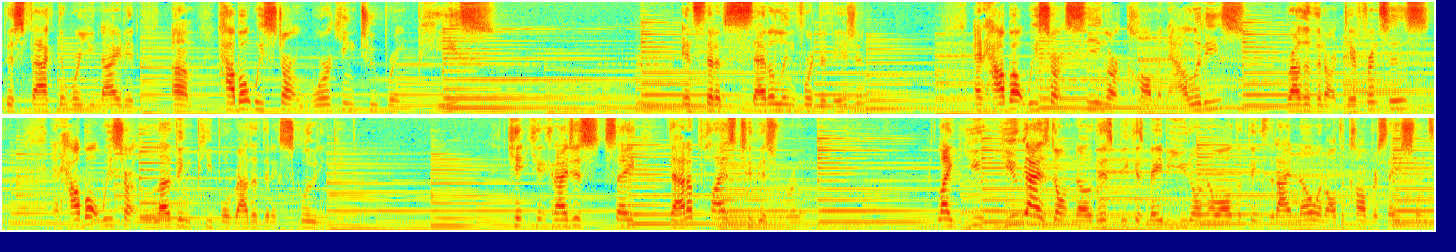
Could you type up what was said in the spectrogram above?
this fact that we're united? Um, how about we start working to bring peace instead of settling for division? And how about we start seeing our commonalities rather than our differences? And how about we start loving people rather than excluding people? Can, can, can I just say that applies to this room? Like you, you guys don't know this because maybe you don't know all the things that I know and all the conversations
